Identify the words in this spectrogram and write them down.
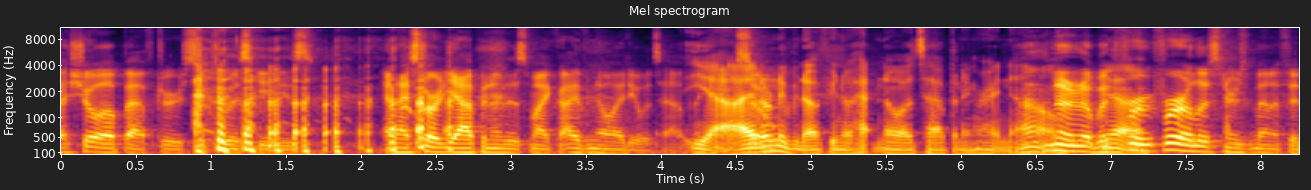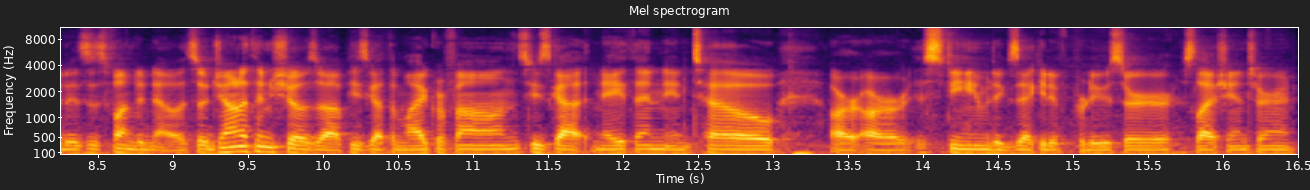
I show up after six whiskeys, and I start yapping into this mic. I have no idea what's happening. Yeah, I don't even know if you know know what's happening right now. No, no, no. But Yeah. for, for our listeners' benefit, this is fun to know. So Jonathan shows up. He's got the microphones. He's got Nathan in tow, our, our esteemed executive producer slash intern,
